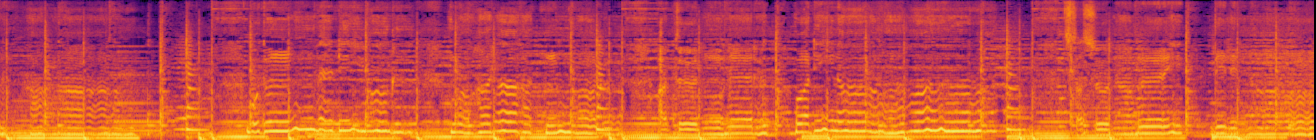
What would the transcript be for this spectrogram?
සනහා බුදුන් වැඩි මග මොහරහත් මග අතනුහැර වඩිනා. සසුනබරි දිලෙනා.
